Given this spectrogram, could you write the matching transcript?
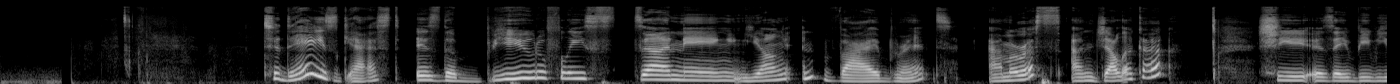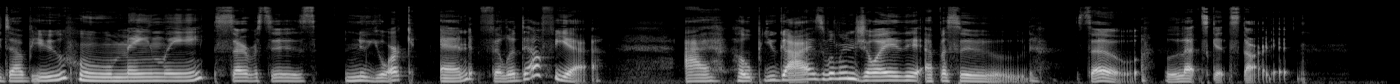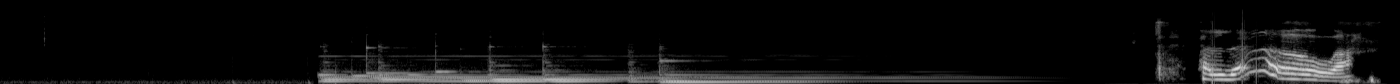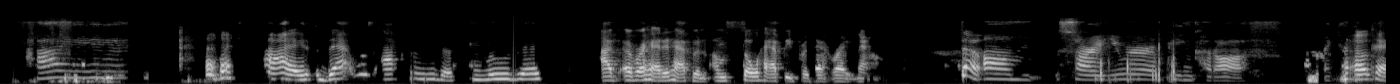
Today's guest is the beautifully stunning, young, and vibrant Amorous Angelica she is a BBW who mainly services New York and Philadelphia. I hope you guys will enjoy the episode. So let's get started. Hello. Hi. Hi. That was actually the smoothest I've ever had it happen. I'm so happy for that right now. So, um, sorry, you were being cut off. Okay,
